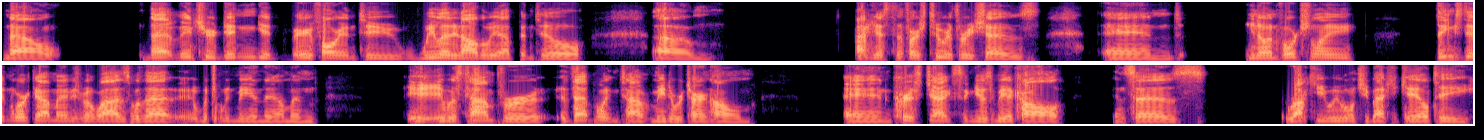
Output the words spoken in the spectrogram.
Now, that venture didn't get very far into, we let it all the way up until um, I guess the first two or three shows. And, you know, unfortunately, things didn't work out management wise with that uh, between me and them. And it, it, was time for, at that point in time, for me to return home. And Chris Jackson gives me a call and says, Rocky, we want you back at KLT.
